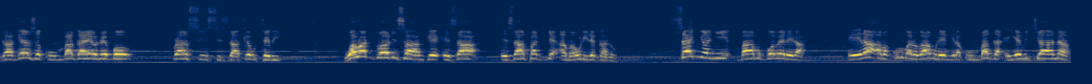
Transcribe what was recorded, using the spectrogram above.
ng'agenze ku mbaga ya honebo francis zaake butebi. Walwa drooni zange ezampadde amawulire gano. Ssennyonyi baamugoberera era abakulu bano baamulengera ku mbaga ey'emityana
